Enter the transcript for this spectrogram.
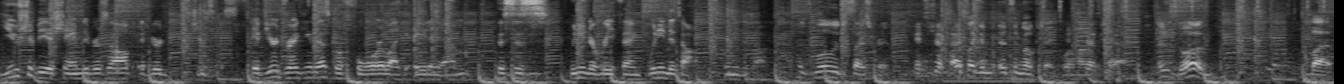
You should be ashamed of yourself if you're Jesus. If you're drinking this before like 8 a.m. This is we need to rethink. We need to talk. We need to talk. It's literally just ice cream. It's just It's like a, it's a milkshake. 100%. just- It's good, but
